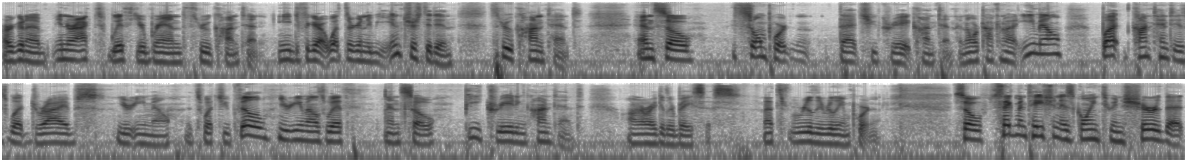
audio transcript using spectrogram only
are going to interact with your brand through content. You need to figure out what they're going to be interested in through content. And so it's so important that you create content. I know we're talking about email, but content is what drives your email. It's what you fill your emails with. And so be creating content on a regular basis. That's really, really important. So, segmentation is going to ensure that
